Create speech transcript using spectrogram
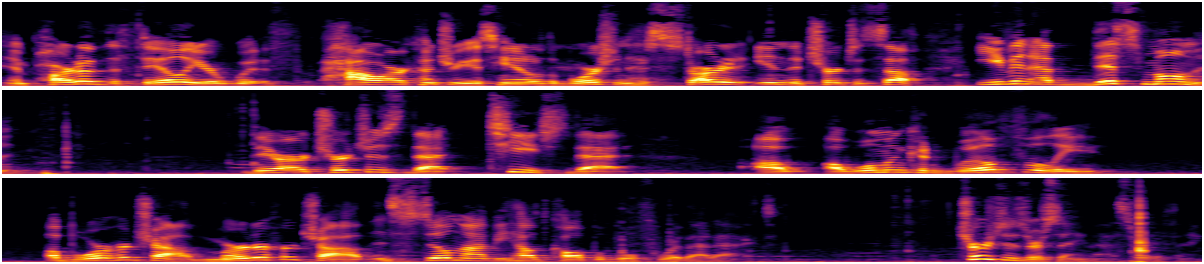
And part of the failure with how our country has handled abortion has started in the church itself. Even at this moment, there are churches that teach that a, a woman could willfully abort her child, murder her child, and still not be held culpable for that act. Churches are saying that sort of thing.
